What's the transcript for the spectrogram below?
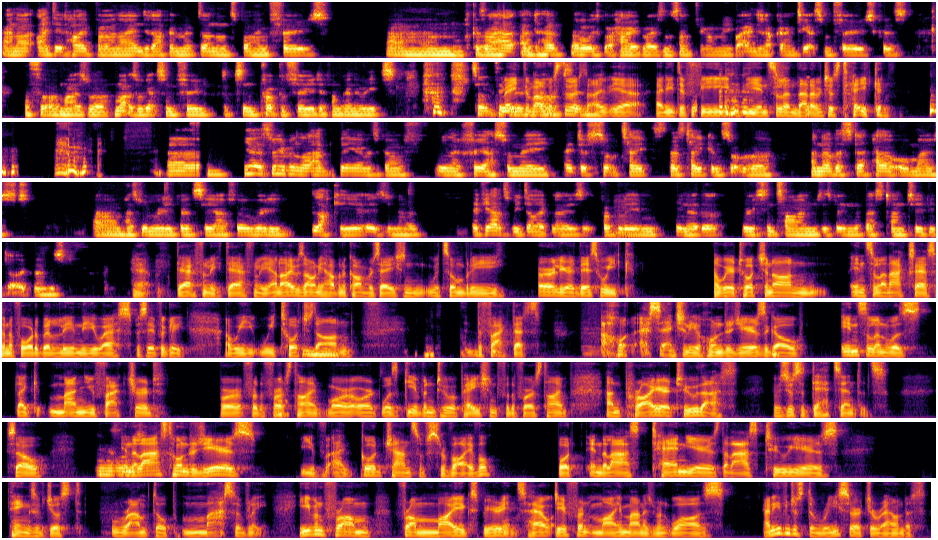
and I, I, did hypo, and I ended up in McDonald's buying food because um, I had I'd have I always got Haribos and something on me, but I ended up going to get some food because I thought I might as well might as well get some food, some proper food if I'm going to eat something. Make the most of it. I, yeah, I need to feed the insulin that I've just taken. um, yeah, so even like being able to go on, you know, Fiasp for me, it just sort of takes has taken sort of a another step out almost um, has been really good. So yeah, I feel really lucky. It is, you know, if you have to be diagnosed, it probably mm. in you know the recent times has been the best time to be diagnosed. Yeah, definitely, definitely. And I was only having a conversation with somebody earlier this week, and we were touching on insulin access and affordability in the US specifically, and we we touched mm-hmm. on the fact that essentially a hundred years ago, insulin was like manufactured for for the first time or or was given to a patient for the first time. And prior to that it was just a death sentence. So mm-hmm. in the last 100 years you've a good chance of survival. But in the last 10 years, the last two years, things have just ramped up massively. Even from from my experience, how different my management was, and even just the research around it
